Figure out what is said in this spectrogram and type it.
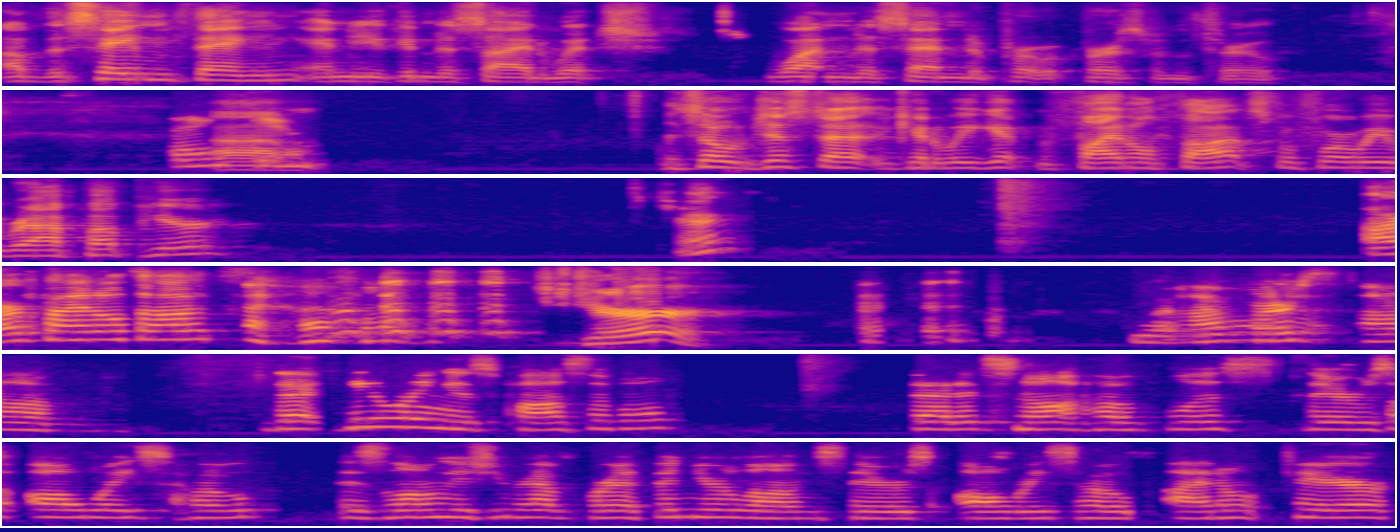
of the same thing, and you can decide which one to send a per- person through. Thank you. Um, so, just uh, can we get final thoughts before we wrap up here? Sure. Our final thoughts? Sure. I first? um, that healing is possible, that it's not hopeless. There's always hope. As long as you have breath in your lungs, there's always hope. I don't care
